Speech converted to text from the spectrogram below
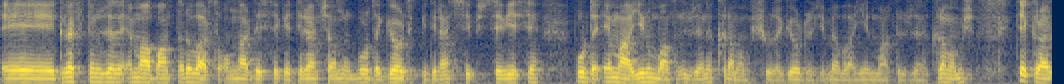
e, grafiklerin üzerinde EMA bantları varsa onlar destek ve direnç alınır. Burada gördük bir direnç seviyesi. Burada EMA 20 bantın üzerine kıramamış. Şurada gördüğünüz gibi EMA 20 bantın üzerine kıramamış. Tekrar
